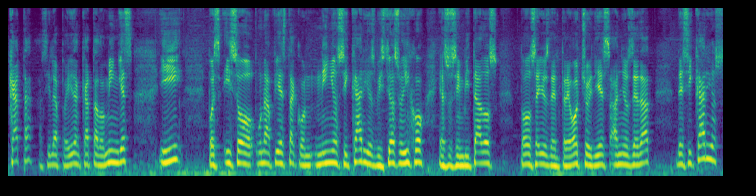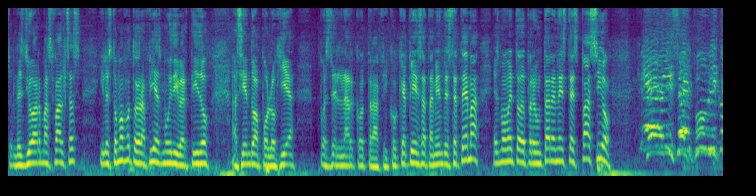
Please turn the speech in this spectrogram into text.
Cata, así le apellidan Cata Domínguez y pues hizo una fiesta con niños sicarios, vistió a su hijo y a sus invitados, todos ellos de entre 8 y 10 años de edad, de sicarios, les dio armas falsas y les tomó fotografías muy divertido haciendo apología pues del narcotráfico. ¿Qué piensa también de este tema? Es momento de preguntar en este espacio. ¿Qué dice el público?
